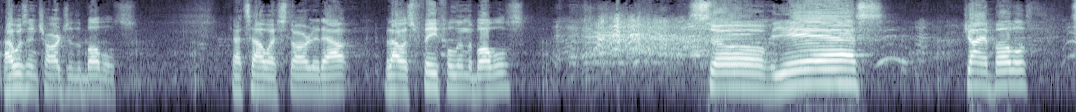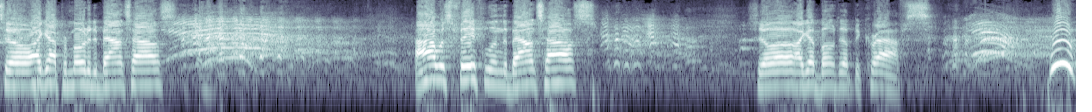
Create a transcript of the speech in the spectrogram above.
I was in charge of the bubbles. That's how I started out. But I was faithful in the bubbles. So, yes, giant bubbles. So I got promoted to bounce house. I was faithful in the bounce house. So uh, I got bumped up to crafts. Woo!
